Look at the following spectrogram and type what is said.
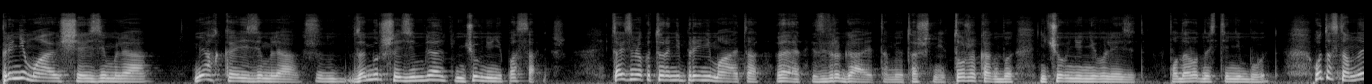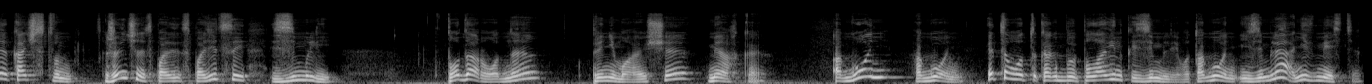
Принимающая земля, мягкая земля. Замерзшая земля, ничего в нее не посадишь. И та земля, которая не принимает, а э, извергает, там ее тошнит, тоже как бы ничего в нее не влезет, плодородности не будет. Вот основные качества женщины с позиции земли. Плодородная, принимающая, мягкая. Огонь, огонь это вот как бы половинка Земли. Вот огонь и Земля, они вместе.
